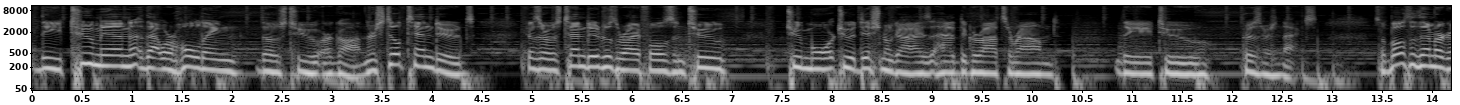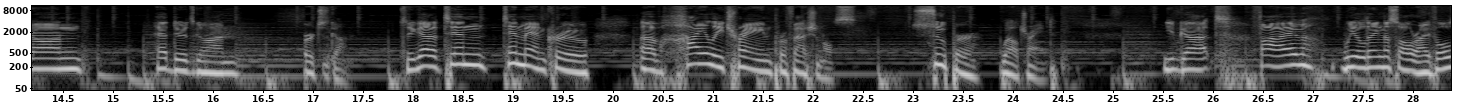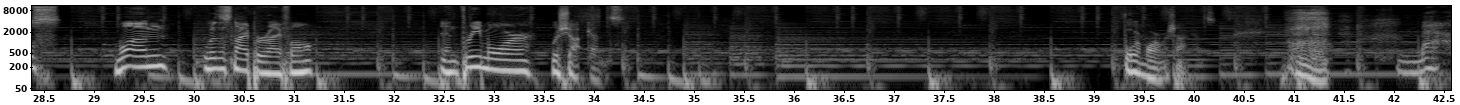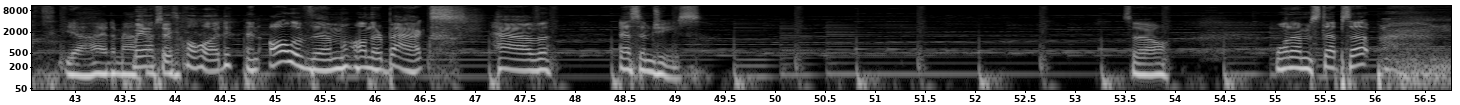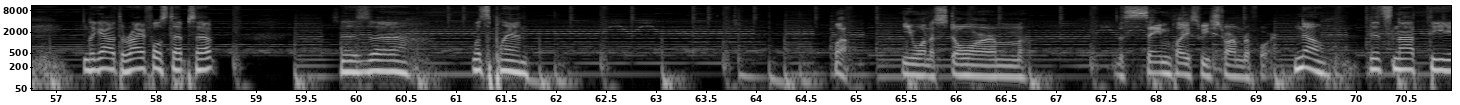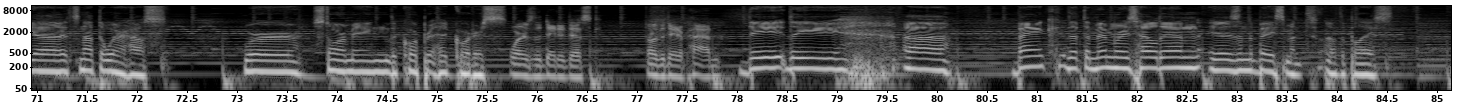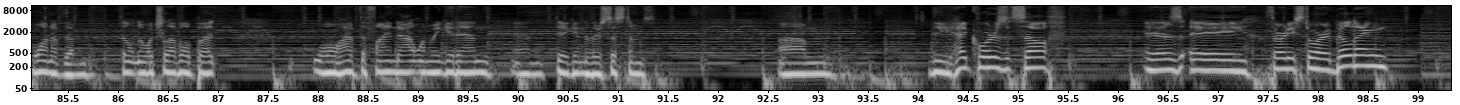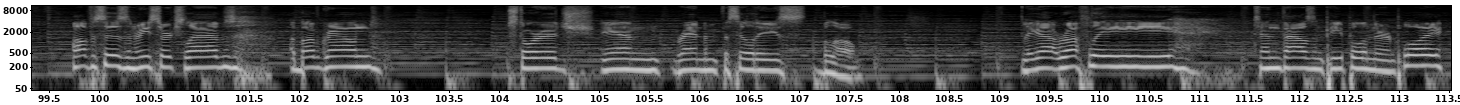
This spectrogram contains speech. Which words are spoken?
the two men that were holding those two are gone. There's still ten dudes because there was ten dudes with rifles and two, two more, two additional guys that had the garrots around the two prisoners' necks. So both of them are gone. Head dude's gone. Birch is gone. So you got a 10, 10 man crew of highly trained professionals. Super well trained. You've got five wielding assault rifles, one with a sniper rifle, and three more with shotguns. Four more with shotguns. Math. Yeah, I had to math. for a Math is hard. and all of them on their backs have SMGs. So one of them steps up. The guy with the rifle steps up. Says, uh, "What's the plan?" Well, you want to storm the same place we stormed before. No, it's not the uh, it's not the warehouse. We're storming the corporate headquarters. Where's the data disk or the data pad? The the uh, bank that the memories held in is in the basement of the place. One of them. Don't know which level, but we'll have to find out when we get in and dig into their systems. Um, the headquarters itself is a 30 story building, offices and research labs above ground, storage, and random facilities below. They got roughly 10,000 people in their employ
